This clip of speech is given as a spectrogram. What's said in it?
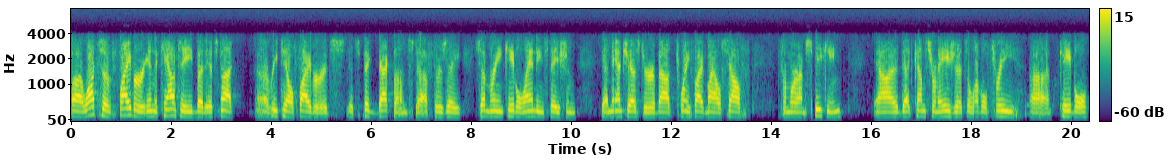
uh, lots of fiber in the county, but it's not uh, retail fiber. It's it's big backbone stuff. There's a submarine cable landing station at Manchester, about 25 miles south from where I'm speaking. Uh, that comes from Asia. It's a level three uh, cable,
